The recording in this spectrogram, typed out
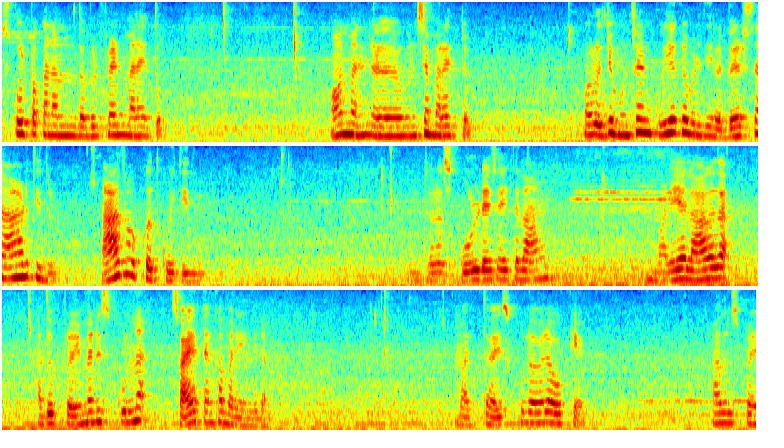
ಸ್ಕೂಲ್ ಪಕ್ಕ ನಮ್ಮದೊಬ್ಬರು ಫ್ರೆಂಡ್ ಮನೆ ಇತ್ತು. ಅವನ ಮನೆ ಹುಣಸೆ ಮರ ಇತ್ತು. ಅವ್ರ ಅಜ್ಜಿ ಹುಣಸೆ ಹಣ್ಣು ಕುಯ್ಯೋಕ್ಕೆ ಬಿಡ್ತಿಲ್ಲ ಬೆರ್ಸ ಆಡ್ತಿದ್ರು. ಆದರೂ ಒಕ್ಕತ್ತು ಕುಯ್ತಿದ್ವಿ. ಒಂಥರ ಸ್ಕೂಲ್ ಡೇಸ್ ಐತಲ್ಲ. ಮರೆಯಲಾಗದ. ಅದು ಪ್ರೈಮರಿ ಸ್ಕೂಲ್ನ ಸಾಯೋ ತನಕ ಮರೆಯಂಗಿಲ್ಲ. ಮತ್ತು ಹೈಸ್ಕೂಲ್ ಅವೆಲ್ಲ ಓಕೆ ಆದರೂ ಪ್ರೈ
